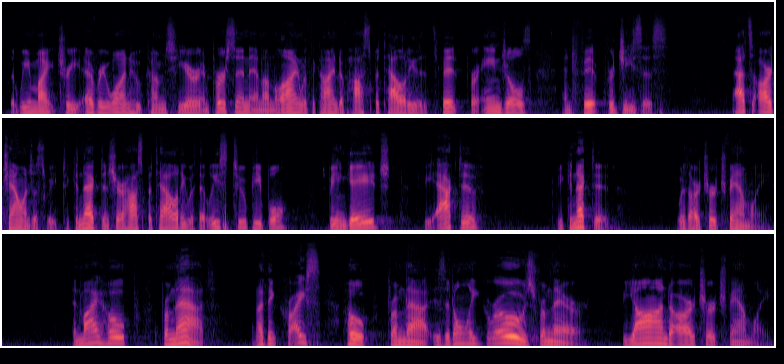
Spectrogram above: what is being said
So that we might treat everyone who comes here in person and online with the kind of hospitality that's fit for angels and fit for Jesus. That's our challenge this week to connect and share hospitality with at least two people to be engaged, to be active, to be connected with our church family. And my hope from that, and I think Christ's hope from that, is it only grows from there beyond our church family.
